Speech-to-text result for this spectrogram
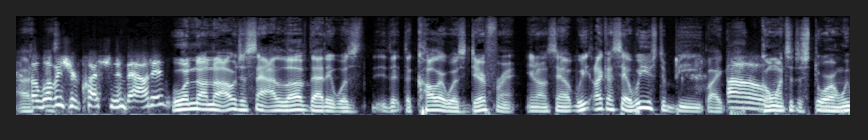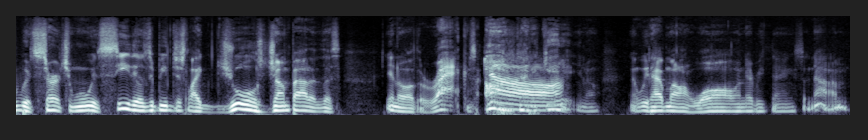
I, but what was your question about it? Well, no, no. I was just saying I love that it was the, the color was different. You know what I'm saying? We like I said, we used to be like oh. going to the store and we would search and we would see those. It'd be just like jewels jump out of this, you know, the rack. It's like, oh, oh, I gotta get it. You know, and we'd have them on a wall and everything. So no, I'm.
